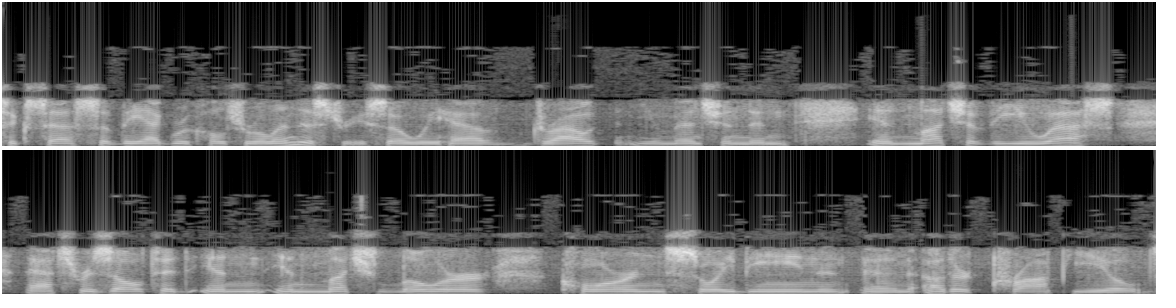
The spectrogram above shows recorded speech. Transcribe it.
success of the agricultural industry. So we have drought. You mentioned in in much of the U.S. That's resulted in in much lower corn, soybean, and other crop yields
